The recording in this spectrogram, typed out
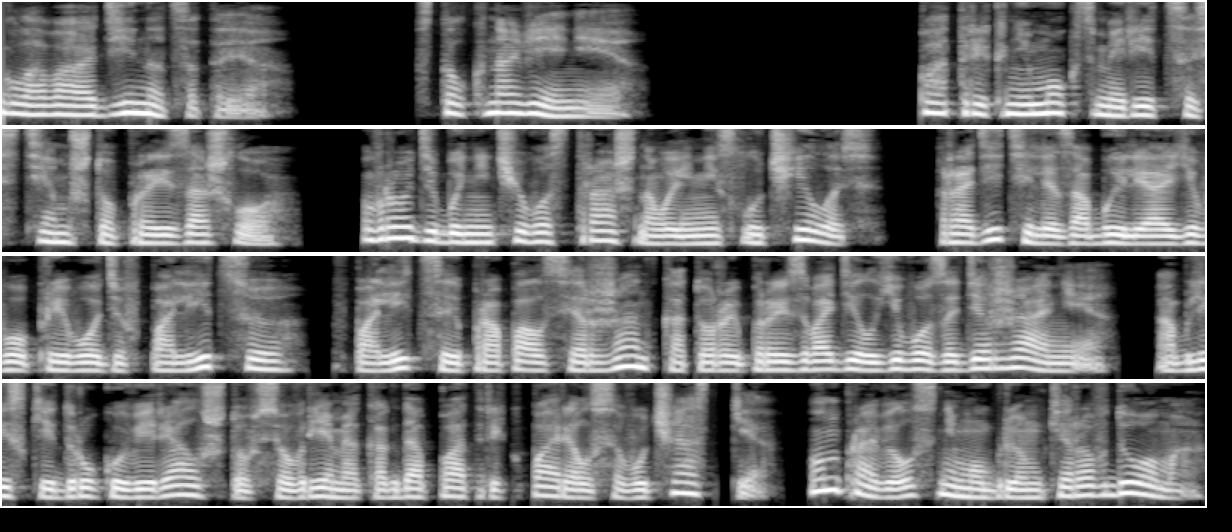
Глава одиннадцатая. Столкновение. Патрик не мог смириться с тем, что произошло. Вроде бы ничего страшного и не случилось. Родители забыли о его приводе в полицию. В полиции пропал сержант, который производил его задержание. А близкий друг уверял, что все время, когда Патрик парился в участке, он провел с ним у Брюмкеров дома.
